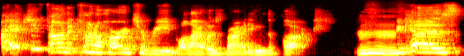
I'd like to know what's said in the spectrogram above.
I actually found it kind of hard to read while I was writing the book. Mm-hmm. Because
